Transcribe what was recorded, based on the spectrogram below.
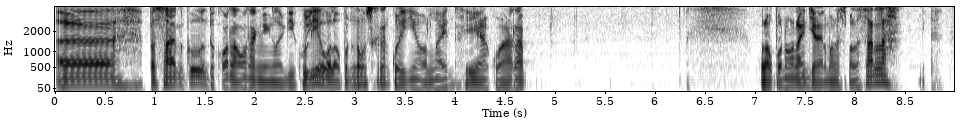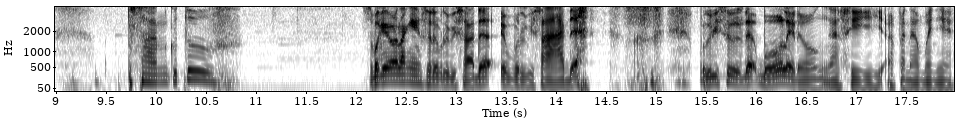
uh, pesanku untuk orang-orang yang lagi kuliah walaupun kamu sekarang kuliahnya online ya aku harap walaupun online jangan malas-malasan lah gitu. pesanku tuh sebagai orang yang sudah berwisada eh berwisada. Berwisuda boleh dong ngasih apa namanya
